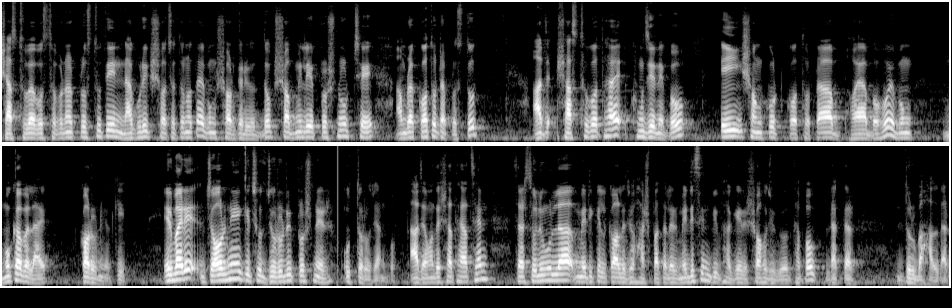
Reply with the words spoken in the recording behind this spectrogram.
স্বাস্থ্য ব্যবস্থাপনার প্রস্তুতি, নাগরিক সচেতনতা এবং সরকারি উদ্যোগ সব মিলিয়ে প্রশ্ন উঠছে, আমরা কতটা প্রস্তুত? আজ স্বাস্থ্য কথায় খুঁজে নেব এই সংকট কতটা ভয়াবহ এবং মোকাবেলায় করণীয় কি? এর বাইরে জ্বর নিয়ে কিছু জরুরি প্রশ্নের উত্তরও জানব। আজ আমাদের সাথে আছেন স্যার সলিমুল্লাহ মেডিকেল কলেজ ও হাসপাতালের মেডিসিন বিভাগের সহযোগী অধ্যাপক ডাক্তার দুর্বা হালদার।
